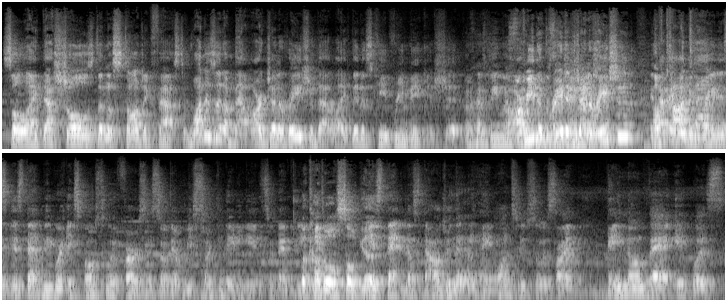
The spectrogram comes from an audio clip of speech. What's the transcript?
So like that shows the nostalgic factor. What is it about our generation that like they just keep remaking shit? Because we was Are we the was greatest generation It's of we're the greatest. It's that we were exposed to it first, and so they're recirculating it so that we Because it was so good. It's that nostalgia that we hang on to. So it's like they know that it was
